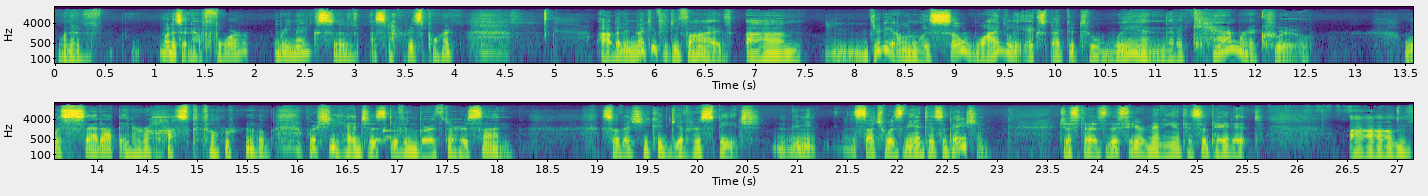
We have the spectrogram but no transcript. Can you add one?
One of, what is it now, four remakes of A Star is Born? Uh, but in 1955, um, Judy Garland was so widely expected to win that a camera crew was set up in her hospital room where she had just given birth to her son so that she could give her speech. I mean, such was the anticipation. Just as this year, many anticipated um,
